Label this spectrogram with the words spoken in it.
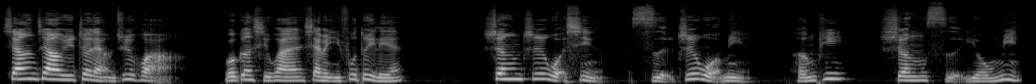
相较于这两句话，我更喜欢下面一副对联。生之我幸，死之我命。横批：生死由命。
